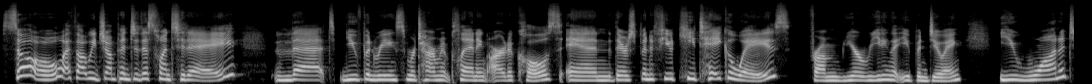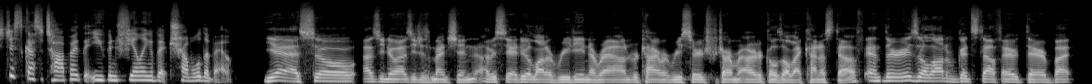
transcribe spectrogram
So I thought we'd jump into this one today that you've been reading some retirement planning articles, and there's been a few key takeaways from your reading that you've been doing. You wanted to discuss a topic that you've been feeling a bit troubled about. Yeah. So, as you know, as you just mentioned, obviously I do a lot of reading around retirement research, retirement articles, all that kind of stuff. And there is a lot of good stuff out there. But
